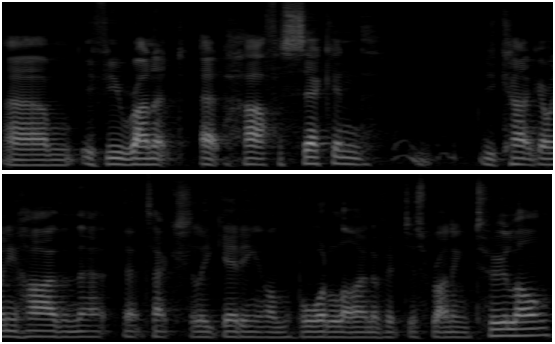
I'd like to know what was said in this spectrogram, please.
Um, if you run it at half a second, you can't go any higher than that. That's actually getting on the borderline of it just running too long.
